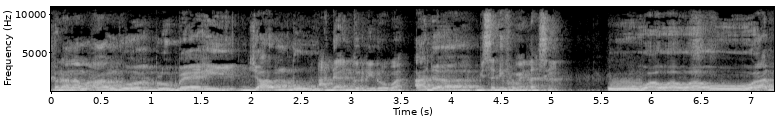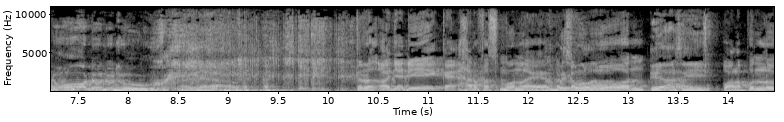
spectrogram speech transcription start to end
menanam anggur blueberry jambu Ada anggur di rumah. ada Bisa difermentasi. Wow wow wow waduh duh duh duh Terus oh jadi kayak harvest moon lah ya, berkebun. iya sih Walaupun lu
